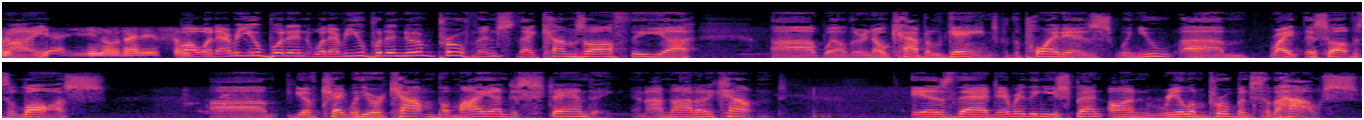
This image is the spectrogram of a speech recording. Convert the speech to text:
But, Right. Yeah, you know, that is something. Well, whatever you put in, whatever you put into improvements, that comes off the. Uh, uh, well, there are no capital gains, but the point is, when you um, write this off as a loss, um, you have to check with your accountant. But my understanding, and I'm not an accountant, is that everything you spent on real improvements to the house,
